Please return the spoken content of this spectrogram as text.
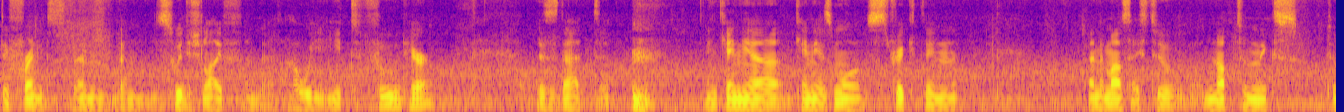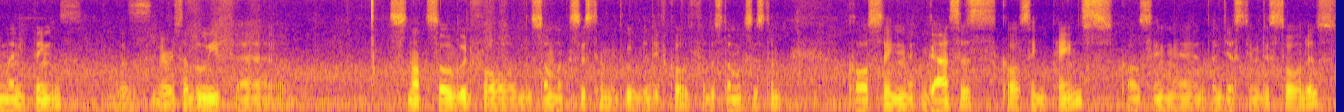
difference than, than the Swedish life and uh, how we eat food here, is that in Kenya, Kenya is more strict in and the Maasai too, not to mix too many things because there is a belief uh, it's not so good for the stomach system. It will be difficult for the stomach system, causing gases, causing pains, causing uh, digestive disorders.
